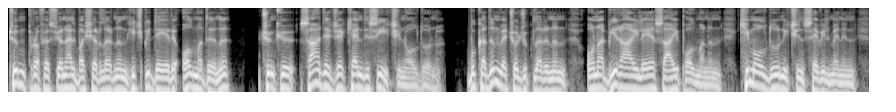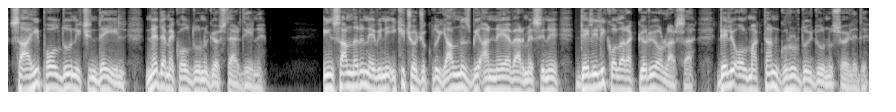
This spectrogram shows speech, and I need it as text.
tüm profesyonel başarılarının hiçbir değeri olmadığını, çünkü sadece kendisi için olduğunu. Bu kadın ve çocuklarının ona bir aileye sahip olmanın, kim olduğun için sevilmenin, sahip olduğun için değil, ne demek olduğunu gösterdiğini. İnsanların evini iki çocuklu yalnız bir anneye vermesini delilik olarak görüyorlarsa, deli olmaktan gurur duyduğunu söyledi.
